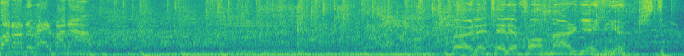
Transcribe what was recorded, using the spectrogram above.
Paranı ver bana. Böyle telefonlar geliyor işte.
